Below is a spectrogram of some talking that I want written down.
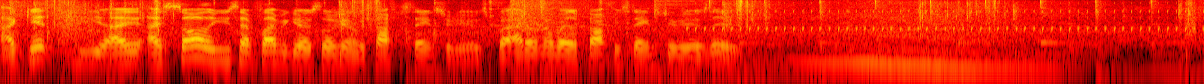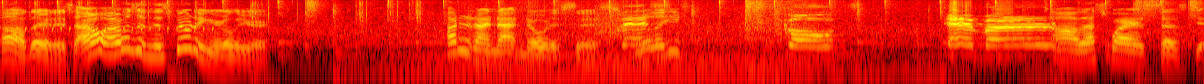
I get, the- I, I saw you said Flappy Goat was located in the Coffee Stain Studios, but I don't know where the Coffee Stain Studios is. Oh, there it is. Oh, I was in this building earlier. How did I not notice this? Best Really? Goat ever. Oh, that's why it says G-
